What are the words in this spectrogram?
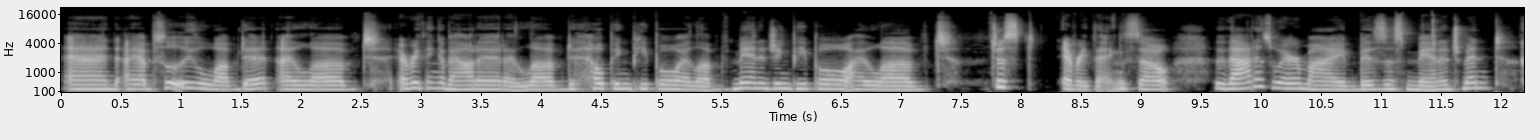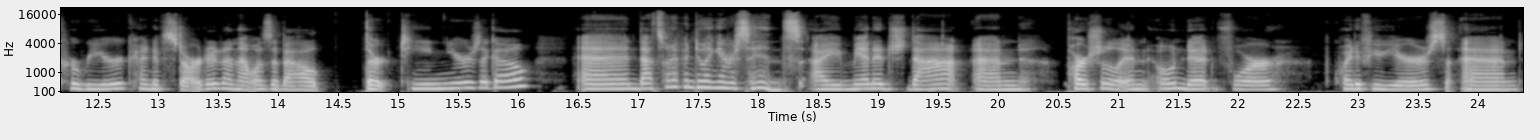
and I absolutely loved it. I loved everything about it. I loved helping people. I loved managing people. I loved just everything. So that is where my business management career kind of started. And that was about 13 years ago. And that's what I've been doing ever since. I managed that and partially and owned it for quite a few years. And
